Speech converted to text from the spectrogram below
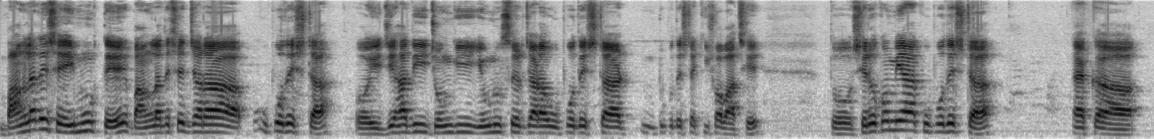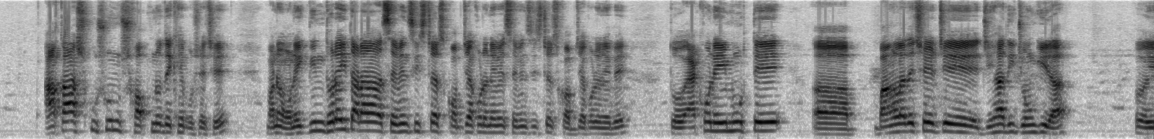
বাংলাদেশে এই মুহূর্তে, বাংলাদেশের যারা উপদেষ্টা, ওই জেহাদি, জঙ্গি, ইউনুসের যারা উপদেষ্টা উপদেষ্টা কী সব আছে, তো সেরকমই এক উপদেষ্টা, এক আকাশ কুসুম স্বপ্ন দেখে বসেছে। মানে অনেক দিন ধরেই তারা সেভেন সিস্টার্স কবজা করে নেবে সেভেন সিস্টার্স কবজা করে নেবে। তো এখন এই মুহূর্তে বাংলাদেশের যে জিহাদি জঙ্গিরা, ওই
